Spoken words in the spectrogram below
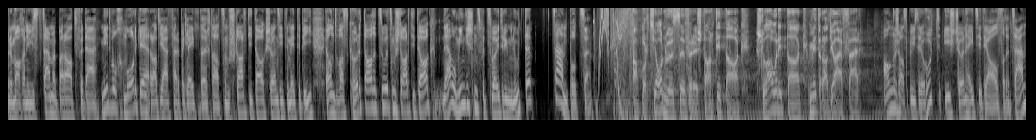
Wir machen uns zusammen parat für den Mittwochmorgen. Radio FR begleitet euch da zum Starttag. Schön seid ihr mit dabei. Ja, und was gehört da dazu zum Starttag? Ja, wo mindestens für zwei, drei Minuten Zähne putzen. Eine Portion Wissen für einen Starttag. Schlauere Tag mit Radio FR. Anders als bei unserer Haut ist das Schönheitsideal der Zähne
